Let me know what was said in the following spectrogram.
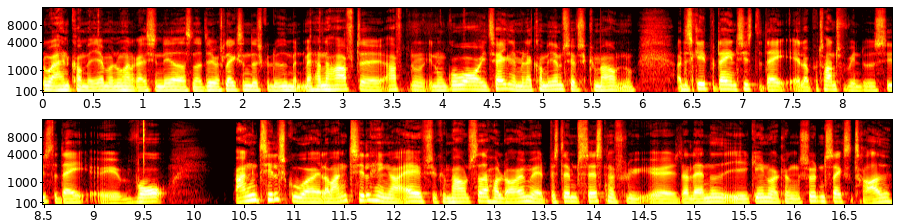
nu er han kommet hjem, og nu er han resigneret og sådan noget. Det er jo slet ikke sådan, det skal lyde, men, men han har haft, øh, haft nogle, nogle gode år i Italien, men er kommet hjem til FC København nu. Og det skete på dagen sidste dag, eller på transfervinduet sidste dag, øh, hvor mange tilskuere eller mange tilhængere af FC København sad og holdt øje med et bestemt Cessna-fly, øh, der landede i Genua kl. 17.36,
